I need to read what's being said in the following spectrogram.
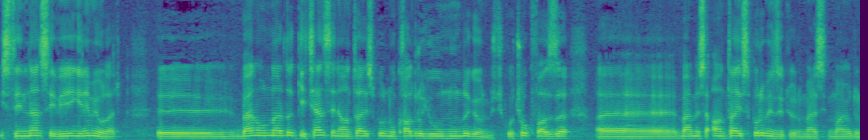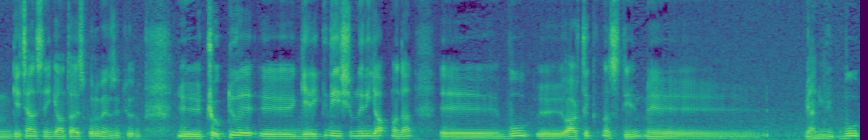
istenilen seviyeye gelemiyorlar. Ee, ben onlarda geçen sene Antalyaspor'un o kadro yoğunluğunda görmüştük. O çok fazla ee, ben mesela Antalyaspor'a benzetiyorum Mersin Manyurdu'nun. Geçen seneki Antalyaspor'a benzetiyorum. Ee, köklü ve e, gerekli değişimleri yapmadan e, bu e, artık nasıl diyeyim e, yani bu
